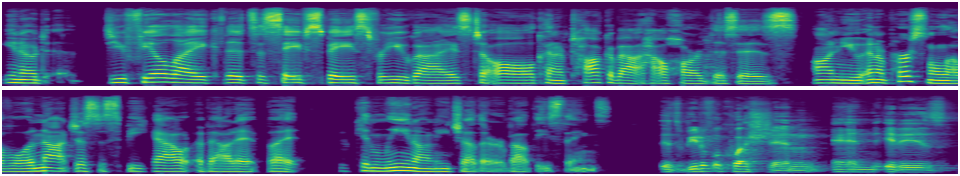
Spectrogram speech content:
you know, do you feel like it's a safe space for you guys to all kind of talk about how hard this is on you in a personal level and not just to speak out about it, but you can lean on each other about these things? It's a beautiful question. And it is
